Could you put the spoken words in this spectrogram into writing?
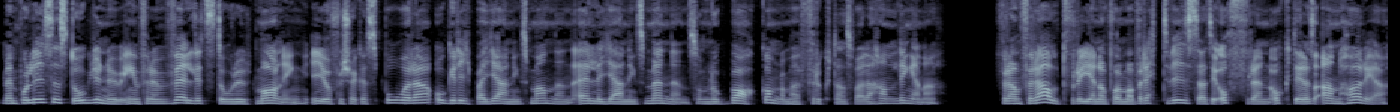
Men polisen stod ju nu inför en väldigt stor utmaning i att försöka spåra och gripa gärningsmannen eller gärningsmännen som låg bakom de här fruktansvärda handlingarna. Framförallt för att ge någon form av rättvisa till offren och deras anhöriga,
